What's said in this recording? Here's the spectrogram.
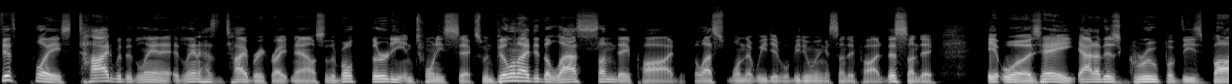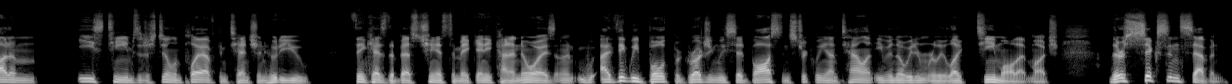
fifth place, tied with Atlanta. Atlanta has the tiebreak right now, so they're both 30 and 26. When Bill and I did the last Sunday pod, the last one that we did, we'll be doing a Sunday pod this Sunday it was, hey, out of this group of these bottom East teams that are still in playoff contention, who do you think has the best chance to make any kind of noise? And I think we both begrudgingly said Boston strictly on talent, even though we didn't really like the team all that much. They're six and seven.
